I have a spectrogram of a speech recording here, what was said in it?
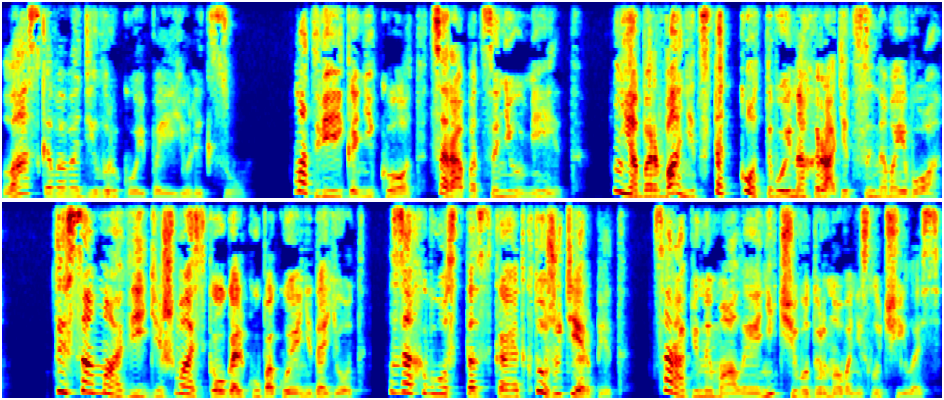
Ласково водил рукой по ее лицу. Матвейка не кот, царапаться не умеет. Не оборванец, так кот твой нахратит сына моего. Ты сама видишь, Васька угольку покоя не дает. За хвост таскает, кто же терпит? Царапины малые, ничего дурного не случилось.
